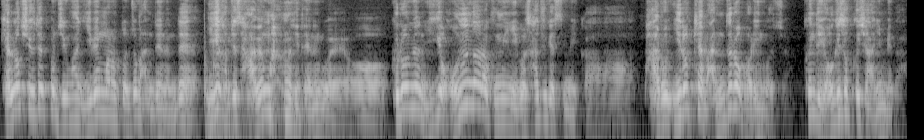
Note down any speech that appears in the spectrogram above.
갤럭시 휴대폰 지금 한 200만 원 돈 좀 안 되는데 이게 갑자기 400만 원이 되는 거예요. 그러면 이게 어느 나라 국민이 이걸 사주겠습니까? 바로 이렇게 만들어 버린 거죠. 근데 여기서 끝이 아닙니다.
